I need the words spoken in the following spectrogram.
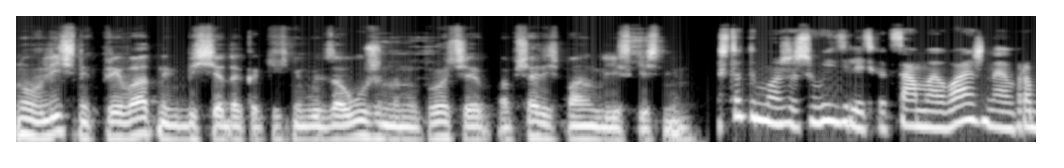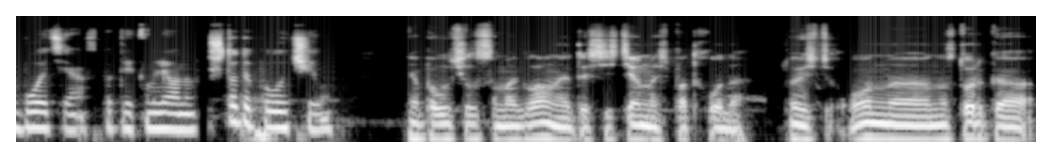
Ну, в личных, приватных беседах каких-нибудь за ужином и прочее общались по-английски с ним. Что ты можешь выделить как самое важное в работе с Патриком Леоном? Что ты получил? Я получил самое главное, это системность подхода. То есть он э, настолько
